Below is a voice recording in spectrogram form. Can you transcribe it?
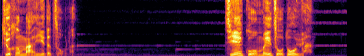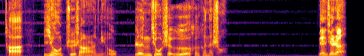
就很满意的走了。结果没走多远，他又追上二牛，仍旧是恶狠狠的说：“年轻人，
